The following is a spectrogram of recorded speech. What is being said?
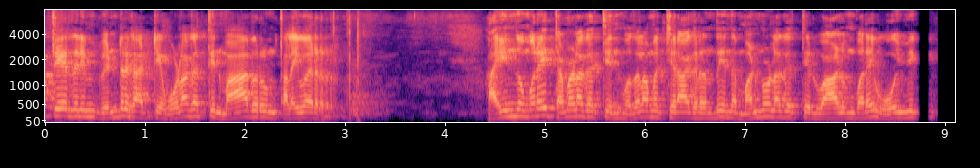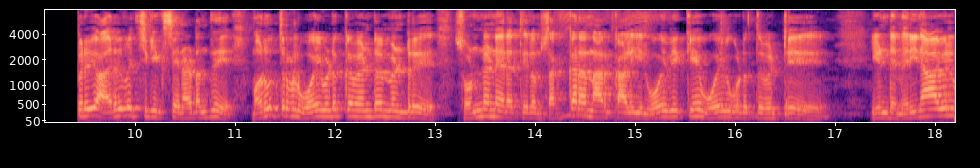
தேர்தலையும் வென்று காட்டிய உலகத்தின் மாபெரும் தலைவர். ஐந்து முறை தமிழகத்தின் முதலமைச்சராக இருந்து இந்த மண்ணுலகத்தில் வாழும் வரை ஓய்வு பிறகு அறுவை சிகிச்சை நடந்து மருத்துவர்கள் ஓய்வெடுக்க வேண்டும் என்று சொன்ன நேரத்திலும் சக்கர நாற்காலியில் ஓய்வுக்கே ஓய்வு கொடுத்துவிட்டு இன்று மெரினாவில்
